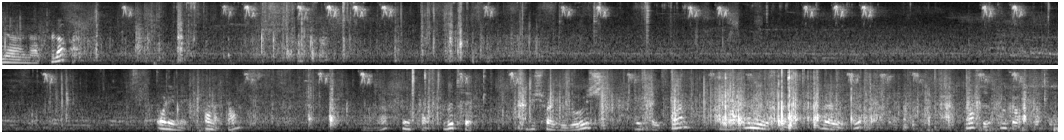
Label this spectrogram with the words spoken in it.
bien à plat. On les met en attente. Voilà. On prend le trait du cheval de gauche, le trait externe. Voilà, on met le cheval à la voiture. Lanceur, encore, lanceur.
